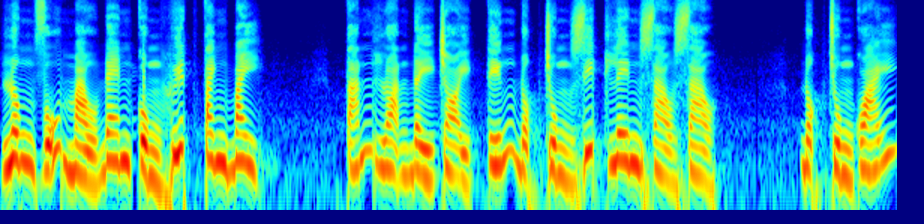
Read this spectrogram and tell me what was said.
lông vũ màu đen cùng huyết tanh bay. Tán loạn đầy tròi tiếng độc trùng rít lên rào rào. Độc trùng quái.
